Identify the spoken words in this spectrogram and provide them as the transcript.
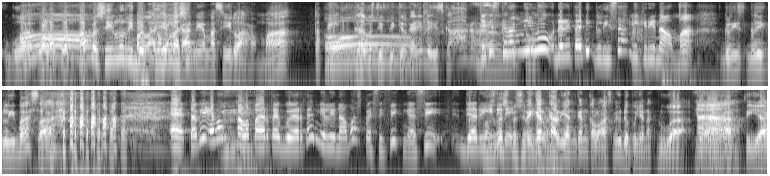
gua Oh. walaupun Apa sih lu ribet melahirkannya masih lama, tapi Oh. gak harus dipikirkannya dari sekarang. Jadi sekarang gitu. nih lu dari tadi gelisah mikirin nama. geli geli, geli basah. eh tapi emang kalau Pak RT Bu RT milih nama spesifik nggak sih dari Maksudnya ini deh? spesifik Tapi kan kalian kan kalau Asmi udah punya anak dua, Ah. ya kan? Tia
